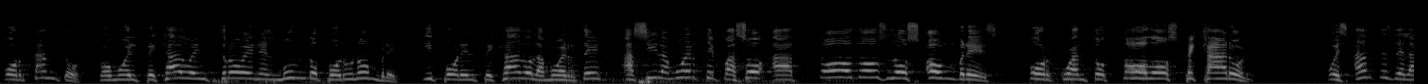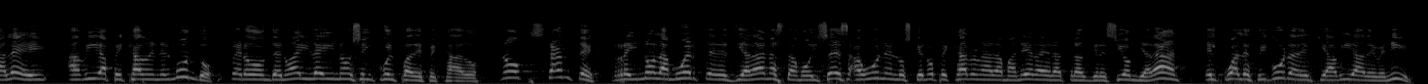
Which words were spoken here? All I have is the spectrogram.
por tanto, como el pecado entró en el mundo por un hombre y por el pecado la muerte, así la muerte pasó a todos los hombres por cuanto todos pecaron. Pues antes de la ley había pecado en el mundo, pero donde no hay ley no se inculpa de pecado. No obstante, reinó la muerte desde Adán hasta Moisés, aún en los que no pecaron a la manera de la transgresión de Adán, el cual es figura del que había de venir.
